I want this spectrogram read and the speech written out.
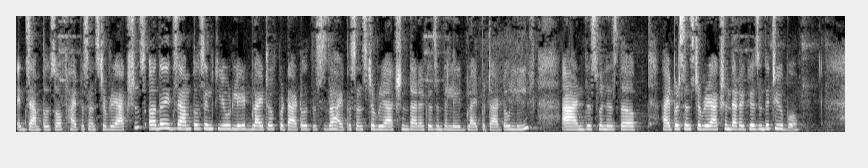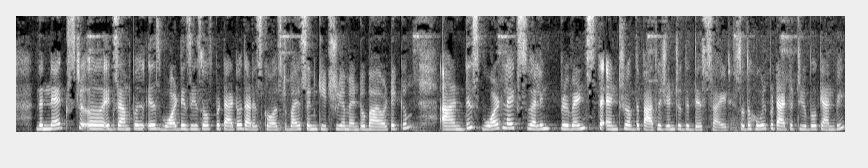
examples of hypersensitive reactions. Other examples include late blight of potato. This is the hypersensitive reaction that occurs in the late blight potato leaf, and this one is the hypersensitive reaction that occurs in the tuber. The next uh, example is wart disease of potato that is caused by Synchytrium endobioticum and this wart-like swelling prevents the entry of the pathogen to the this side. So the whole potato tuber can be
